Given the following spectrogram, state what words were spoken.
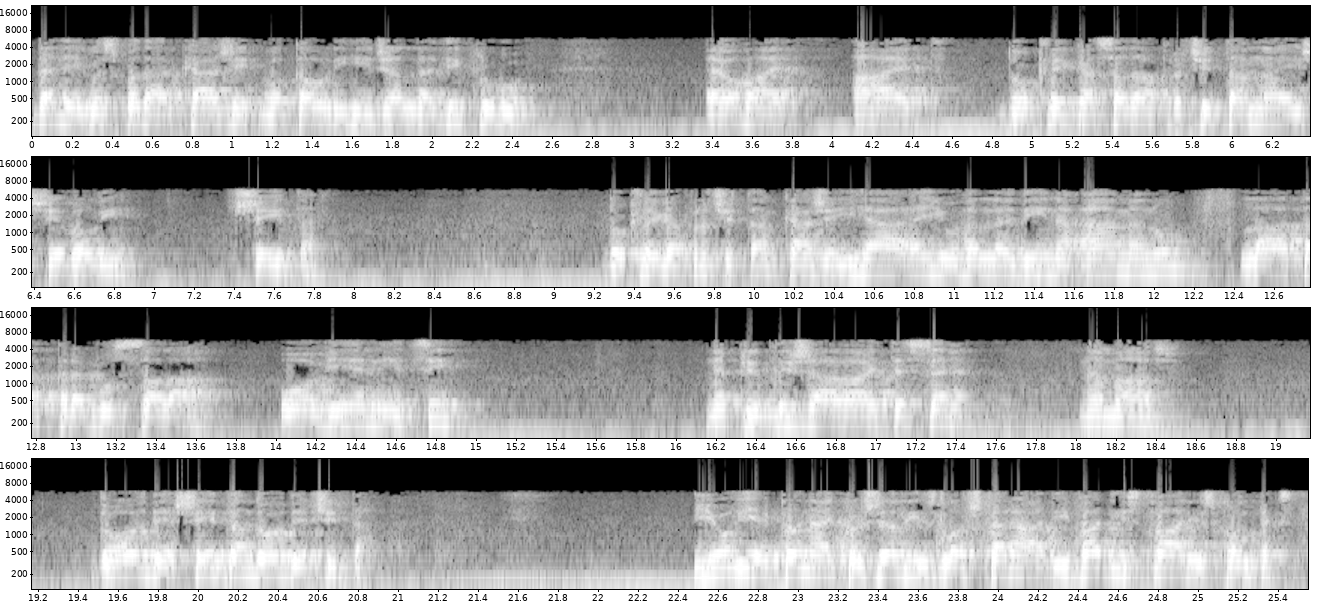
Dalje gospodar kaže وَقَوْلِهِ جَلَّ ذِكْرُهُ E ovaj ajet, dokle ga sada pročitam, najviše voli šeitan dokle ga pročitam. Kaže, ja ejuhalladina amanu la tatrabu salah. O vjernici, ne približavajte se namazu. Dovdje, šeitan dovdje čita. I uvijek onaj ko želi zlo, šta radi? Vadi stvari iz konteksta.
